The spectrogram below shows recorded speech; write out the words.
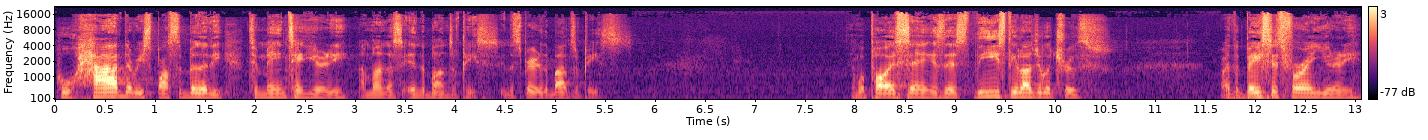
who have the responsibility to maintain unity among us in the bonds of peace, in the spirit of the bonds of peace. And what Paul is saying is this these theological truths are the basis for our unity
